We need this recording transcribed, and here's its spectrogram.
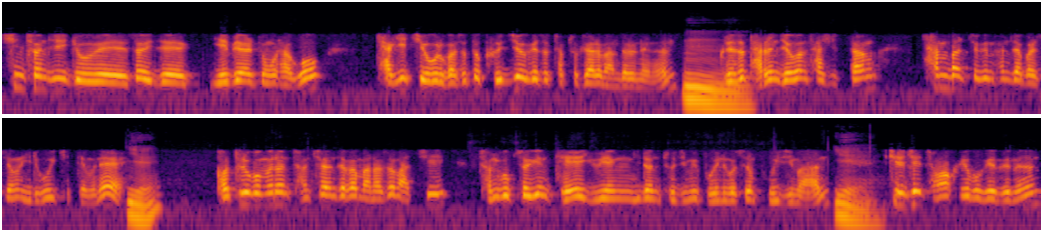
신천지 교회에서 이제 예배 활동을 하고 자기 지역으로 가서 또 그 지역에서 접촉자를 만들어내는 음. 그래서 다른 지역은 사실상 산발적인 환자 발생을 이루고 있기 때문에 예. 겉으로 보면은 전체 환자가 많아서 마치 전국적인 대유행 이런 조짐이 보이는 것처럼 보이지만 예. 실제 정확하게 보게 되면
